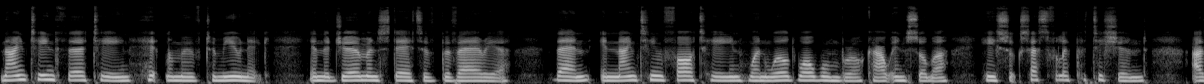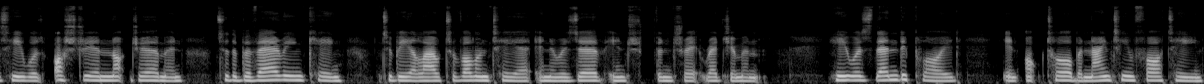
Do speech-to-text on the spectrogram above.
1913, Hitler moved to Munich in the German state of Bavaria then, in 1914, when World War I broke out in summer, he successfully petitioned, as he was Austrian, not German, to the Bavarian king to be allowed to volunteer in a reserve infantry regiment. He was then deployed in October 1914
